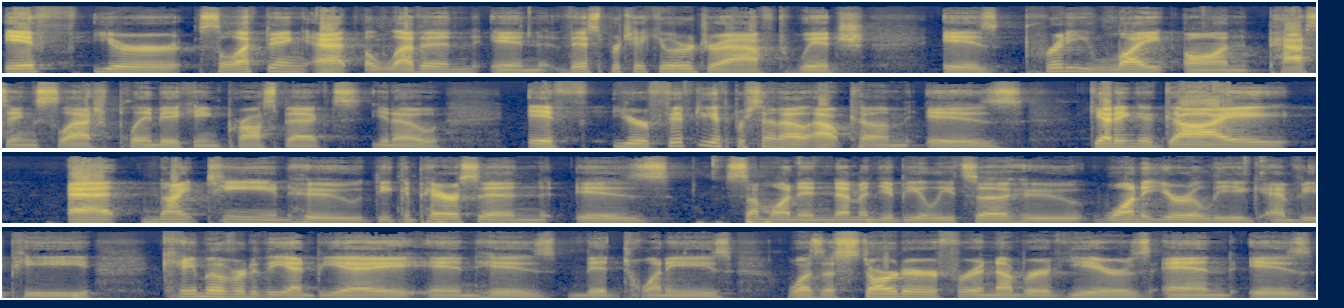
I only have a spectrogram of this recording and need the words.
if you're selecting at 11 in this particular draft, which is pretty light on passing slash playmaking prospects. You know, if your 50th percentile outcome is getting a guy at 19 who the comparison is someone in Nemanja Bjelica who won a EuroLeague MVP, came over to the NBA in his mid 20s, was a starter for a number of years, and is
